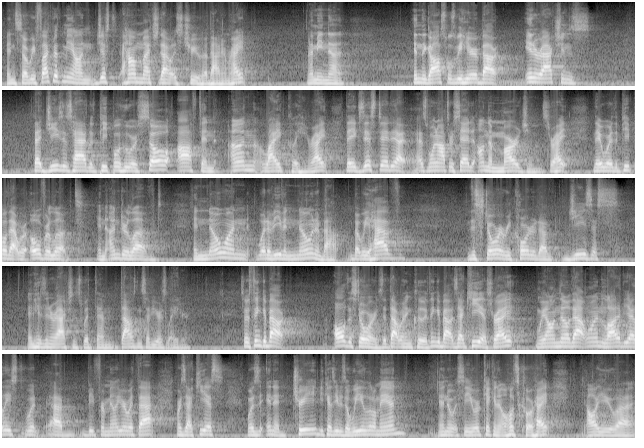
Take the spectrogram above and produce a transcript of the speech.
And so reflect with me on just how much that was true about him, right? I mean, uh, in the Gospels, we hear about interactions that Jesus had with people who were so often unlikely, right? They existed, uh, as one author said, on the margins, right? They were the people that were overlooked and underloved, and no one would have even known about. But we have this story recorded of Jesus and his interactions with them thousands of years later. So think about all the stories that that would include. Think about Zacchaeus, right? We all know that one. A lot of you, at least, would uh, be familiar with that, where Zacchaeus was in a tree because he was a wee little man. And see, we're kicking it old school, right? All you uh,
